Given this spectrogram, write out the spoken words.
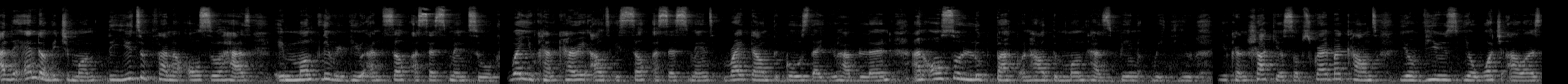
At the end of each month, the YouTube Planner also has a monthly review and self-assessment tool where you can carry out a self-assessment, write down the goals that you have learned, and also look back on how the month has been with you. You can track your subscriber count, your views, your watch hours,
